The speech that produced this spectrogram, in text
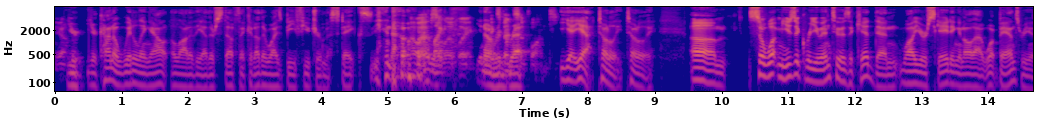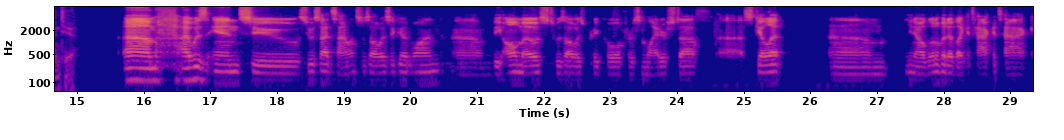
yeah. you're you're kind of whittling out a lot of the other stuff that could otherwise be future mistakes, you know, oh, absolutely. Like, you know, Expensive regret. Ones. Yeah, yeah, totally, totally. Um, so what music were you into as a kid then while you were skating and all that? What bands were you into? Um, I was into Suicide Silence was always a good one. Um, the Almost was always pretty cool for some lighter stuff. Uh, Skillet, um, you know, a little bit of like Attack Attack.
